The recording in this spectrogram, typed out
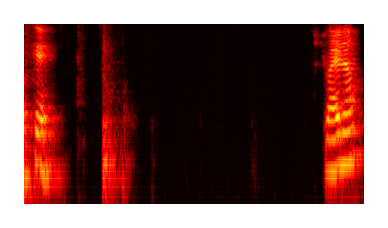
Okay. Try now.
